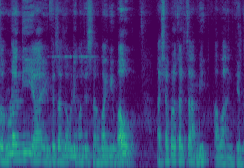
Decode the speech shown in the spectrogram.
तरुणांनी या एकता दौडीमध्ये सहभागी व्हावं अशा प्रकारचं आम्ही आवाहन केलं.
